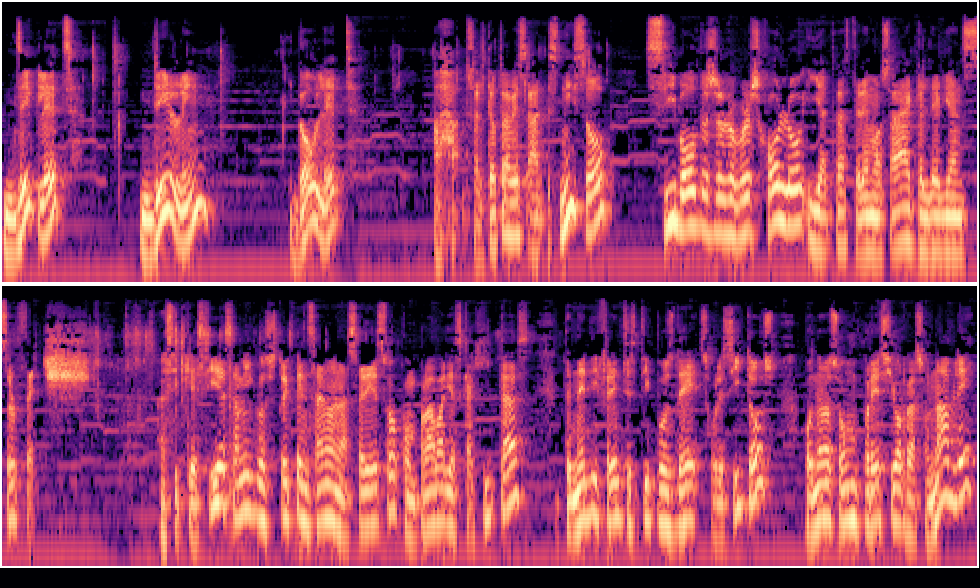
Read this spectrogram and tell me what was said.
Diglett, Deerling, Gowlet, ajá, salté otra vez a Sneasel, Seabold Reverse Hollow y atrás tenemos a Galerian Surfetch. Así que sí es amigos, estoy pensando en hacer eso, comprar varias cajitas, tener diferentes tipos de sobrecitos, ponerlos a un precio razonable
